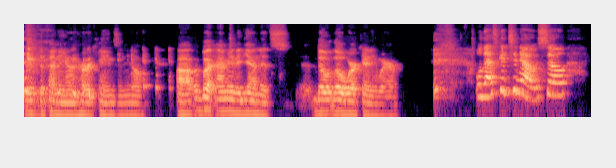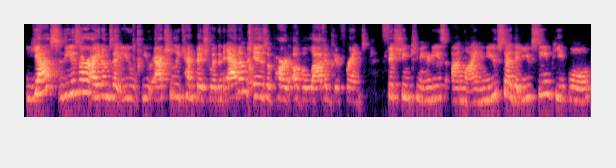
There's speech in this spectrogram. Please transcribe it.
really? Depending on hurricanes and you know, uh, but I mean, again, it's they'll they'll work anywhere. Well, that's good to know. So, yes, these are items that you you actually can fish with, and Adam is a part of a lot of different fishing communities online. And you said that you've seen people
